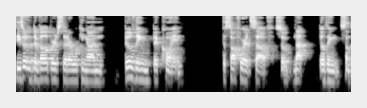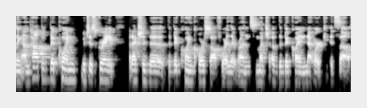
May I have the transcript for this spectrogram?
these are the developers that are working on building Bitcoin, the software itself. So, not building something on top of Bitcoin, which is great, but actually the, the Bitcoin core software that runs much of the Bitcoin network itself.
